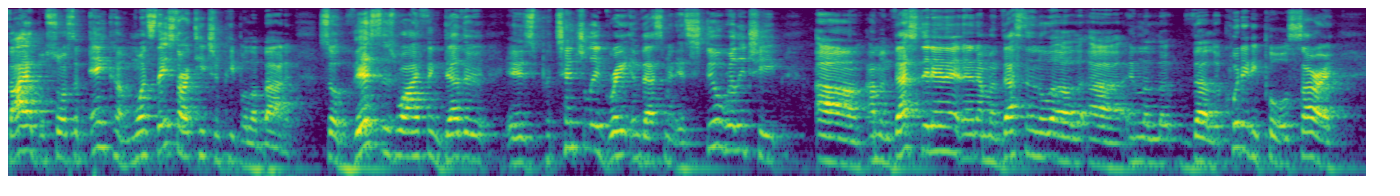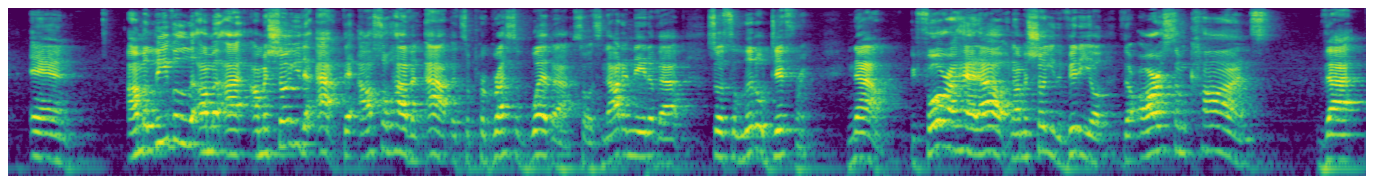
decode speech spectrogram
viable source of income once they start teaching people about it. So this is why I think Dether is potentially a great investment. It's still really cheap. Um, I'm invested in it, and I'm investing in the, uh, in the, the liquidity pool. Sorry, and I'm gonna leave a, I'm gonna, I, am gonna show you the app. They also have an app. It's a progressive web app, so it's not a native app, so it's a little different. Now, before I head out, and I'm gonna show you the video, there are some cons that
